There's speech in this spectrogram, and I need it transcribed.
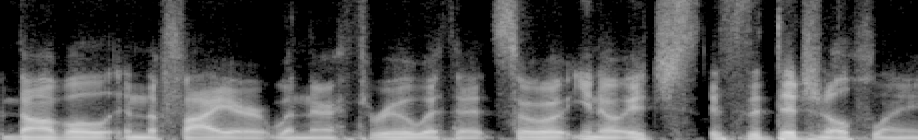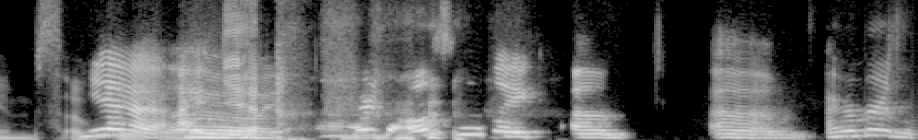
novel in the fire when they're through with it. So you know, it's it's the digital flames. Of Yeah, I- Yeah. There's also like um um I remember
